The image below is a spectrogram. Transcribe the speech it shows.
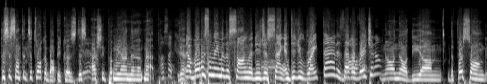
This is something to talk about because this Yeah. actually put me on the map. I'll say. Yeah. Now, what was the name of the song that you just sang? And did you write that? Is that original? No, no. The um the first song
